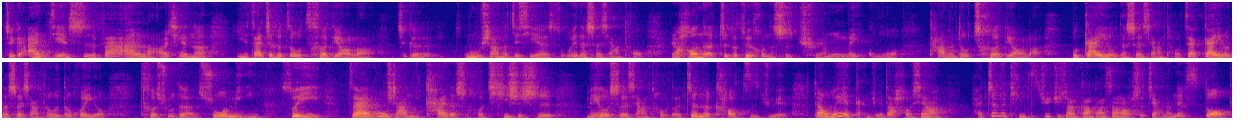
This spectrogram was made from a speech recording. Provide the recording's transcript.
这个案件是翻案了，而且呢，也在这个州撤掉了这个。路上的这些所谓的摄像头，然后呢，这个最后呢是全美国他们都撤掉了不该有的摄像头，在该有的摄像头都会有特殊的说明，所以在路上你开的时候其实是没有摄像头的，真的靠自觉。但我也感觉到好像还真的挺自觉，就像刚刚桑老师讲的那个 stop，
